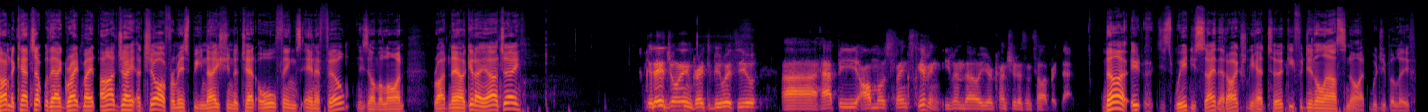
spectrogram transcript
Time to catch up with our great mate RJ Ochoa from SB Nation to chat all things NFL. He's on the line right now. G'day, RJ. G'day, Julian. Great to be with you. Uh, happy almost Thanksgiving, even though your country doesn't celebrate that. No, it, it's weird you say that. I actually had turkey for dinner last night, would you believe?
